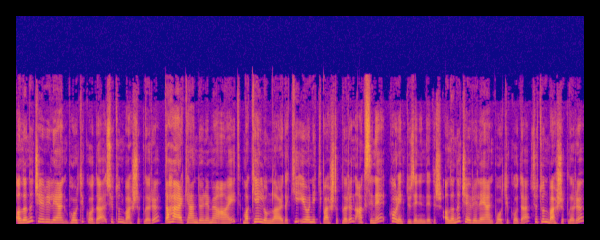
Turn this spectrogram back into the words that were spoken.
Alanı çevreleyen portikoda sütun başlıkları daha erken döneme ait makellumlardaki iyonik başlıkların aksine Korint düzenindedir. Alanı çevreleyen portikoda sütun başlıkları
